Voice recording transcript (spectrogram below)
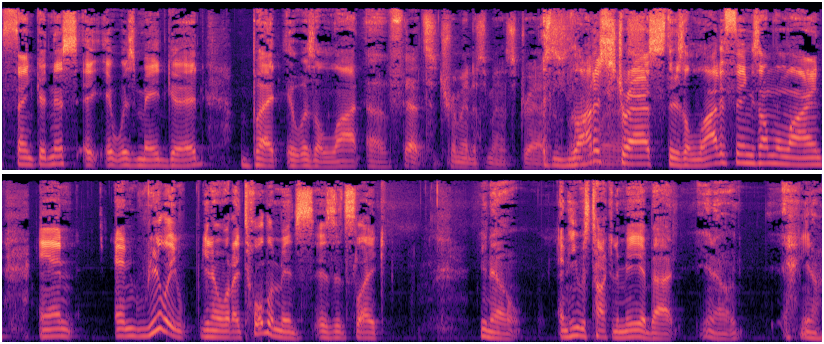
thank goodness, it, it was made good. But it was a lot of That's a tremendous amount of stress. a lot of stress. There's a lot of things on the line, and and really, you know, what I told him is is it's like, you know, and he was talking to me about, you know, you know,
